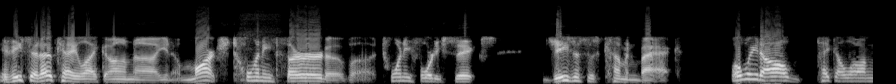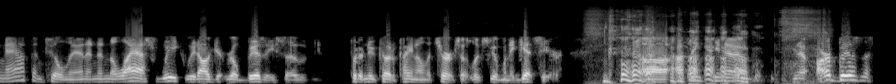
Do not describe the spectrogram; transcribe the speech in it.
if he said okay like on uh, you know March 23rd of uh, 2046 Jesus is coming back well we'd all take a long nap until then and in the last week we'd all get real busy so put a new coat of paint on the church so it looks good when he gets here. Uh, I think you know you know our business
